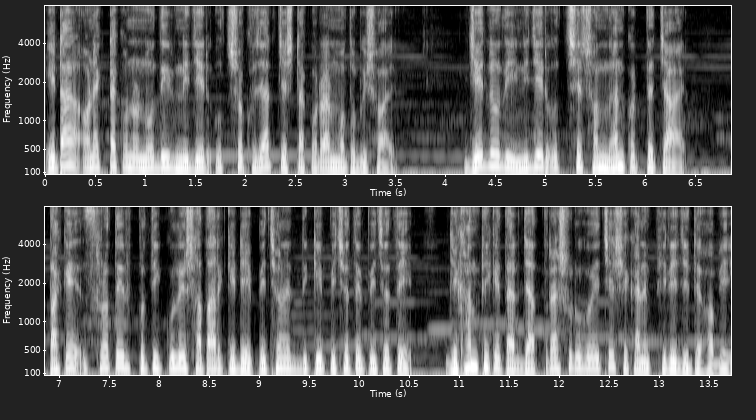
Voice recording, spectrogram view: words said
এটা অনেকটা কোনো নদীর নিজের উৎস খোঁজার চেষ্টা করার মতো বিষয়। যে নদী নিজের উৎসের সন্ধান করতে চায়, তাকে স্রোতের প্রতিকূলে সাঁতার কেটে পেছনের দিকে পিছোতে পিছোতে যেখান থেকে তার যাত্রা শুরু হয়েছে সেখানে ফিরে যেতে হবে।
